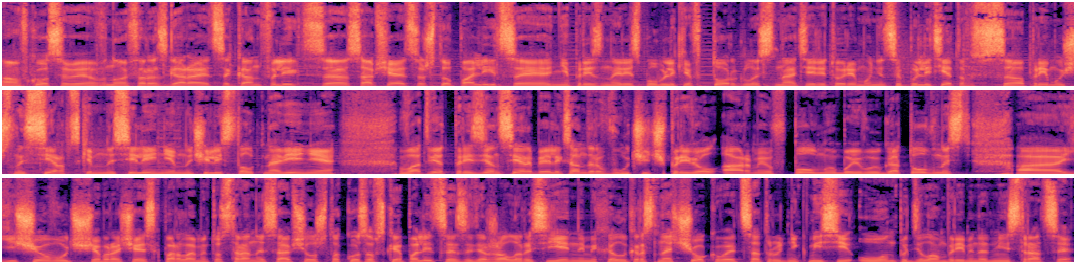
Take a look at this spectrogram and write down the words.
А, в Косове вновь разгорается конфликт. Сообщается, что полиция непризнанной республики вторглась на территорию муниципалитетов с преимущественно сербским населением. Начались столкновения. В ответ президент Сербии Александр Вучич привел армию в полную боевую готовность. А еще Вучич, обращаясь к парламенту страны, сообщил, что косовская полиция задержала россиянина Михаила Красночекова. Это сотрудник миссии ООН по делам временной администрации.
